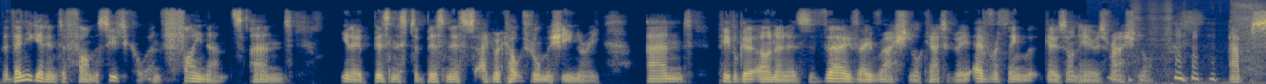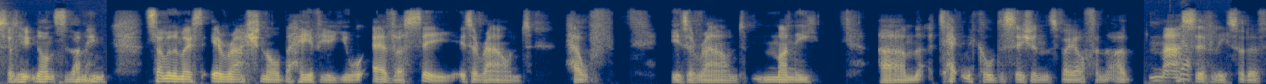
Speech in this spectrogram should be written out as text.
But then you get into pharmaceutical and finance and you know business to business agricultural machinery, and people go, oh no, no, it's a very very rational category. Everything that goes on here is rational. Absolute nonsense. I mean, some of the most irrational behavior you will ever see is around health, is around money. Um, technical decisions very often are massively yeah. sort of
